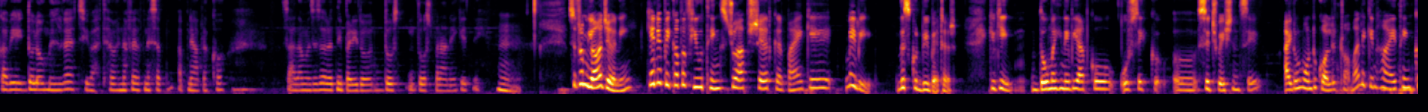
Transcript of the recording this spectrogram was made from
कभी एक दो लोग मिल गए अच्छी बात है वरना फिर अपने सब अपने आप रखो। ज़्यादा मुझे ज़रूरत नहीं पड़ी दो दोस्त दोस्त बनाने की इतनी। So from your journey can you pick up a few things जो आप शेयर कर पाएँ कि maybe this could be better क्योंकि दो महीने भी आपको उस एक सिचुएशन uh, से I don't want to call it trauma लेकिन हाँ आई थिंक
